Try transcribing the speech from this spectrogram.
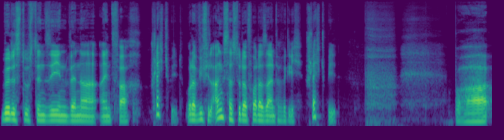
würdest du es denn sehen, wenn er einfach schlecht spielt? Oder wie viel Angst hast du davor, dass er einfach wirklich schlecht spielt? Boah,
